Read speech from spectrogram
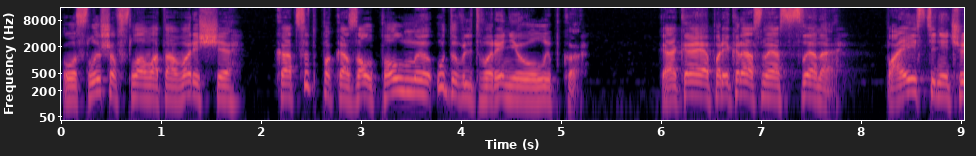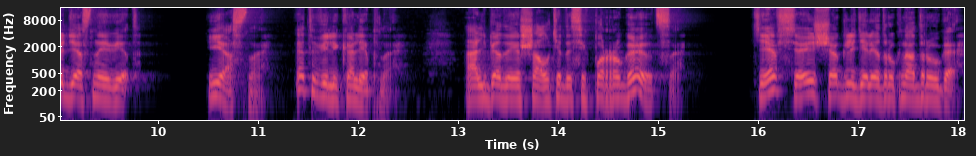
Услышав слова товарища, Кацит показал полную удовлетворение улыбку. «Какая прекрасная сцена! Поистине чудесный вид!» «Ясно. Это великолепно. Альбеда и Шалти до сих пор ругаются?» Те все еще глядели друг на друга.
